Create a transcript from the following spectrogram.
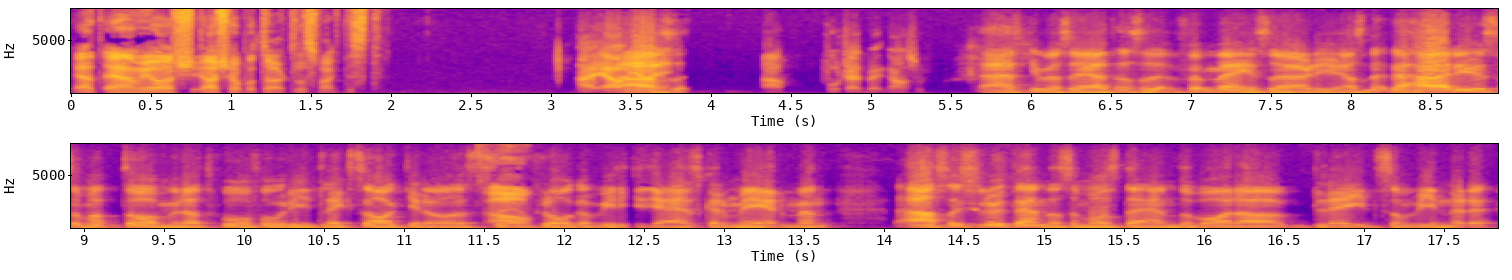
Jag, jag, jag, jag kör på Turtles faktiskt. Nej, jag, jag, Alltså, ja, fortsätt Granström. Jag skulle vilja säga att alltså, för mig så är det ju, alltså, det, det här är ju som att ta mina två favoritleksaker och Ja. fråga vilken jag älskar mer. Men alltså i slutändan så måste det ändå vara Blade som vinner det.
